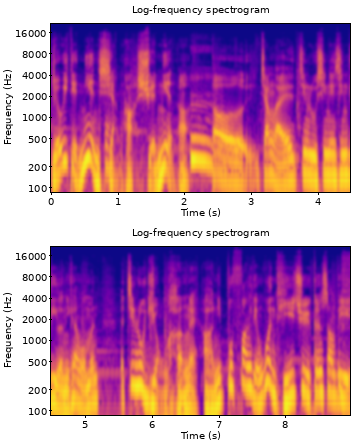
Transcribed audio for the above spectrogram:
留一点念想哈，悬念啊，到将来进入新天新地了，你看我们进入永恒哎啊，你不放一点问题去跟上帝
